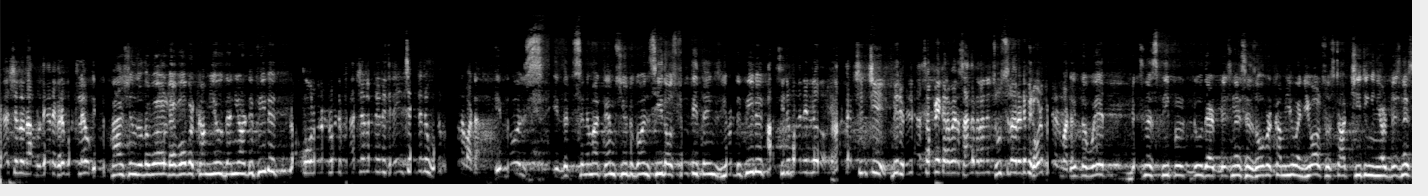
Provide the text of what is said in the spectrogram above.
ఫ్యాషన్లు నా హృదయాన్ని విరగొట్టలేవు If the passions of the world have overcome you, then you're defeated. లోకంలో ఉన్నటువంటి ఫ్యాషన్లు నేను జయించేది నువ్వు ఉడుకున్నమాట If those, if the cinema tempts you to go and see those filthy things, you're defeated. ఆ సినిమా నిన్ను ఆకర్షించి మీరు వెళ్ళి అసభ్యకరమైన సంగతులన్నీ చూస్తున్నారంటే మీరు ఓడిపోయారు అనమాట If the way business people do their business has overcome you and you also start cheating in your business,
